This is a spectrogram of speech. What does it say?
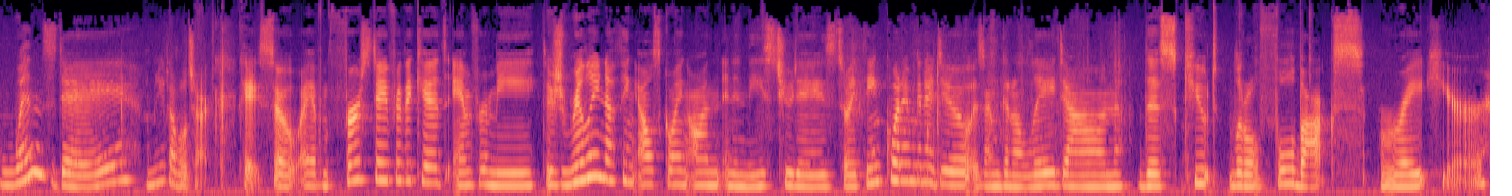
Wednesday, let me double check. Okay, so I have first day for the kids and for me. There's really nothing else going on in, in these two days so I think what I'm gonna do is I'm gonna lay down this cute little full box right here.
